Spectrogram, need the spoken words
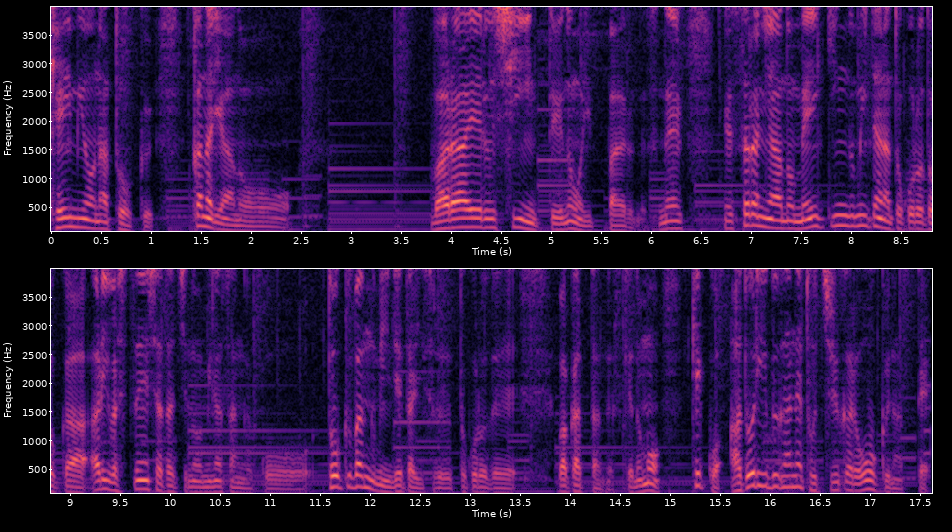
軽妙なトーク。かなりあの笑えるシーンっていうのもいっぱいあるんですね。さらにあのメイキングみたいなところとかあるいは出演者たちの皆さんがこうトーク番組に出たりするところで分かったんですけども結構アドリブがね途中から多くなって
